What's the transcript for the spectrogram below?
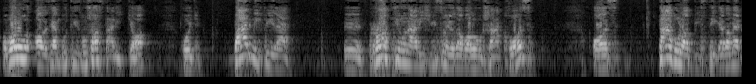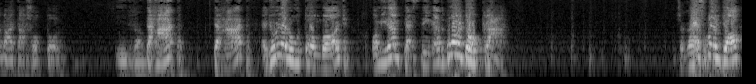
A, való, a zen buddhizmus azt állítja, hogy bármiféle ö, racionális viszonyod a valósághoz, az távolabb visz téged a megváltásodtól. Így van. Tehát, tehát egy olyan úton vagy, ami nem tesz téged boldoggá. Csak Ezt mondja,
